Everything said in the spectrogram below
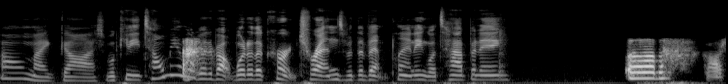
Oh my gosh. Well, can you tell me a little bit about what are the current trends with event planning? What's happening? Um, gosh,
